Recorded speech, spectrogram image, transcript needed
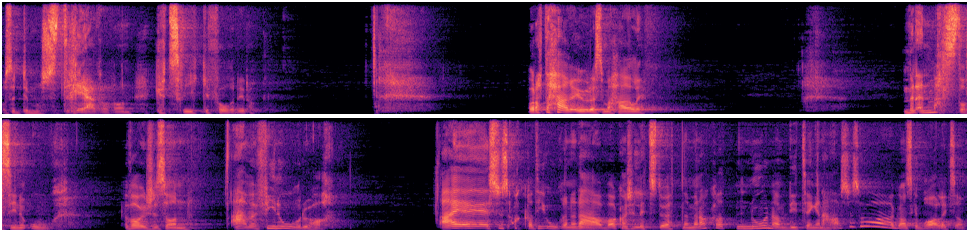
og så demonstrerer han Guds rike for dem. Og Dette her er jo det som er herlig. Men en mester sine ord var jo ikke sånn 'Nei, men fine ord du har'. Nei, Jeg, jeg synes akkurat de ordene der var kanskje litt støtende, men akkurat noen av de tingene her synes jeg var ganske bra. liksom.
